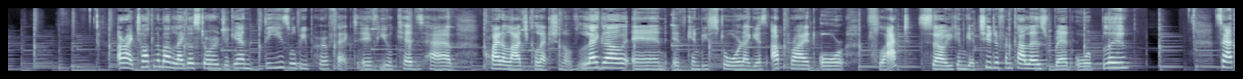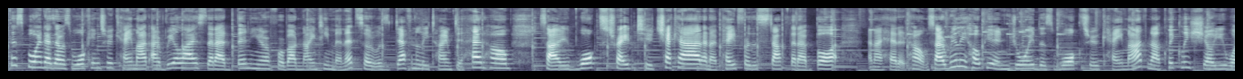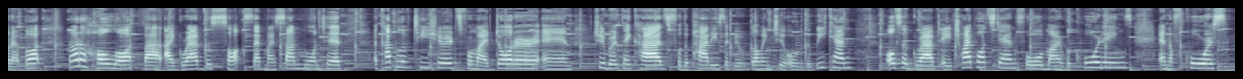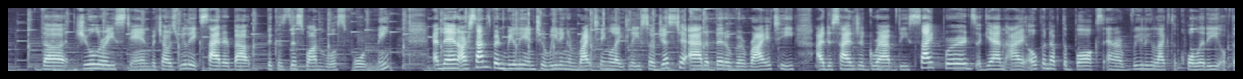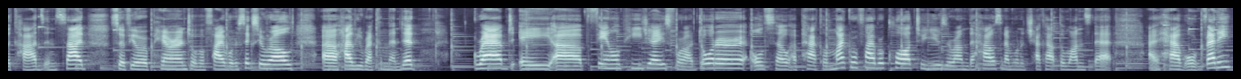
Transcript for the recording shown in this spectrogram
Alright, talking about Lego storage again, these will be perfect if your kids have quite a large collection of Lego and it can be stored, I guess, upright or flat. So you can get two different colors, red or blue. So at this point, as I was walking through Kmart, I realized that I'd been here for about 90 minutes, so it was definitely time to head home. So I walked straight to checkout and I paid for the stuff that I bought and I headed home. So I really hope you enjoyed this walk through Kmart and I'll quickly show you what I bought. Not a whole lot, but I grabbed the socks that my son wanted, a couple of t-shirts for my daughter and two birthday cards for the parties that we were going to over the weekend. Also grabbed a tripod stand for my recordings and of course the jewelry stand, which I was really excited about because this one was for me. And then our son's been really into reading and writing lately. So just to add a bit of variety, I decided to grab these sight words. Again, I opened up the box and I really like the quality of the cards inside. So if you're a parent of a five or a six year old, uh, highly recommend it grabbed a uh, flannel PJs for our daughter, also a pack of microfiber cloth to use around the house, and I'm going to check out the ones that I have already.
